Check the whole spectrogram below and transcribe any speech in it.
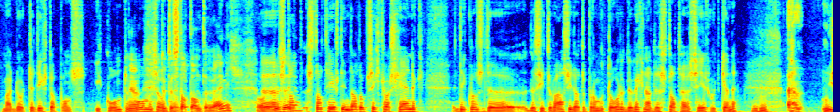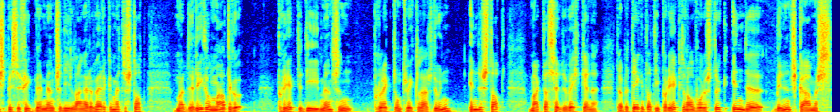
maar door te dicht op ons icoon te komen... Zou Doet de stad dan te weinig? De uh, stad, stad, heeft in dat opzicht waarschijnlijk dikwijls de, de situatie dat de promotoren de weg naar het stadhuis zeer goed kennen. Mhm. Niet specifiek bij mensen die langer werken met de stad, maar de regelmatige projecten die mensen, projectontwikkelaars doen in de stad, maakt dat zij de weg kennen. Dat betekent dat die projecten al voor een stuk in de binnenskamers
